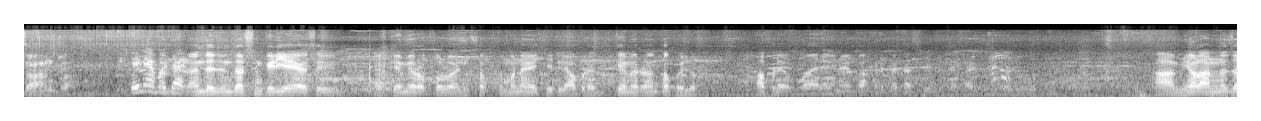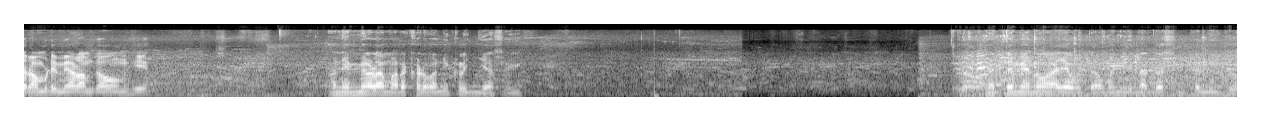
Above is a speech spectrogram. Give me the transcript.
તો આમ તો અંદર જઈને દર્શન કરી આવ્યા છે. કેમેરો ખોલવાની સખ્ત મનાય છે એટલે આપણે કેમેરો નતો ખોલ્યો. આપણે બહાર આવીને બાકડે બેઠા છીએ બધા આ મેળા હા મેળાની નજર હમણાં મેળામાં જવાનું છે. અને મેળામાં રખડવા નીકળી ગયા છે. તમે ન આવ્યા હોય તો મંદિરના દર્શન કરી લીધો.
